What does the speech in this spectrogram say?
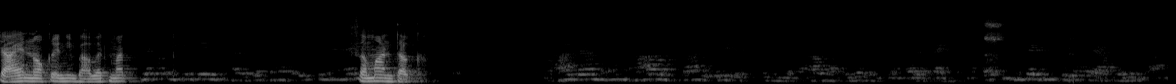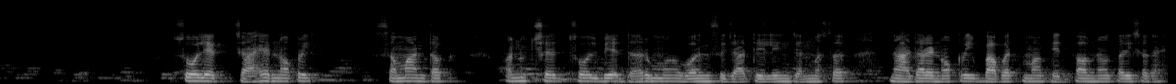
જાહેર નોકરીની બાબતમાં સમાન તક. સોળ એક. જાહેર નોકરી, સમાન તક. અનુચ્છેદ સોળ બે. ધર્મ, વંશ, જાતિ, લિંગ જન્મસ્થળના આધારે નોકરી બાબતમાં ભેદભાવ ન કરી શકાય.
